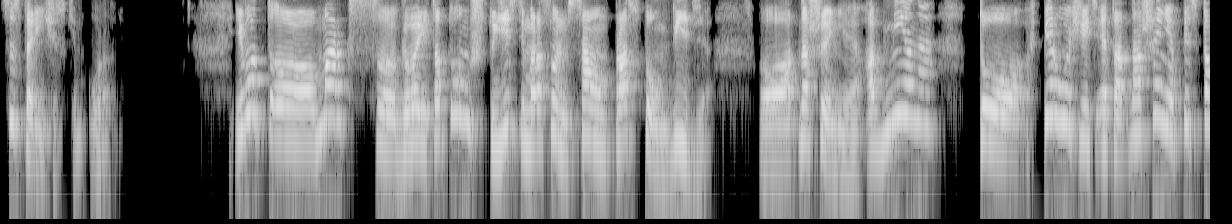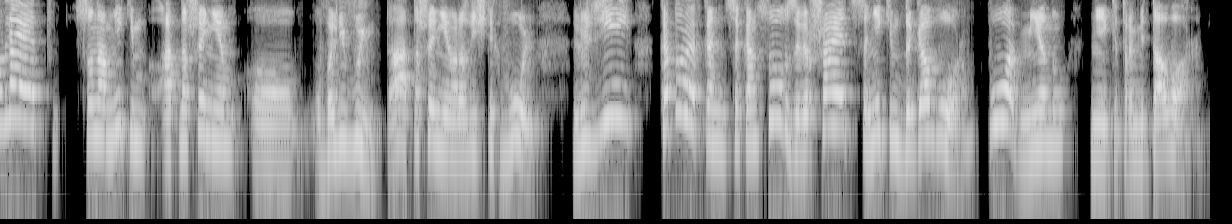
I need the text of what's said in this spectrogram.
с историческим уровнем. И вот э, Маркс говорит о том, что если мы рассмотрим в самом простом виде э, отношение обмена, то в первую очередь это отношение представляет нам неким отношением э, волевым, да, отношением различных воль людей, которое в конце концов завершается неким договором по обмену некоторыми товарами.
